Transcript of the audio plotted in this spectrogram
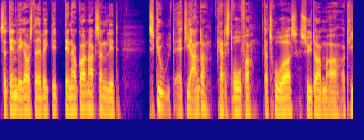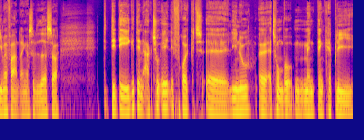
Så den ligger jo stadigvæk, det, den er jo godt nok sådan lidt skjult af de andre katastrofer, der truer os, sygdomme og, og klimaforandring osv., så, videre. så det, det er ikke den aktuelle frygt øh, lige nu, øh, atomvåben, men den kan blive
